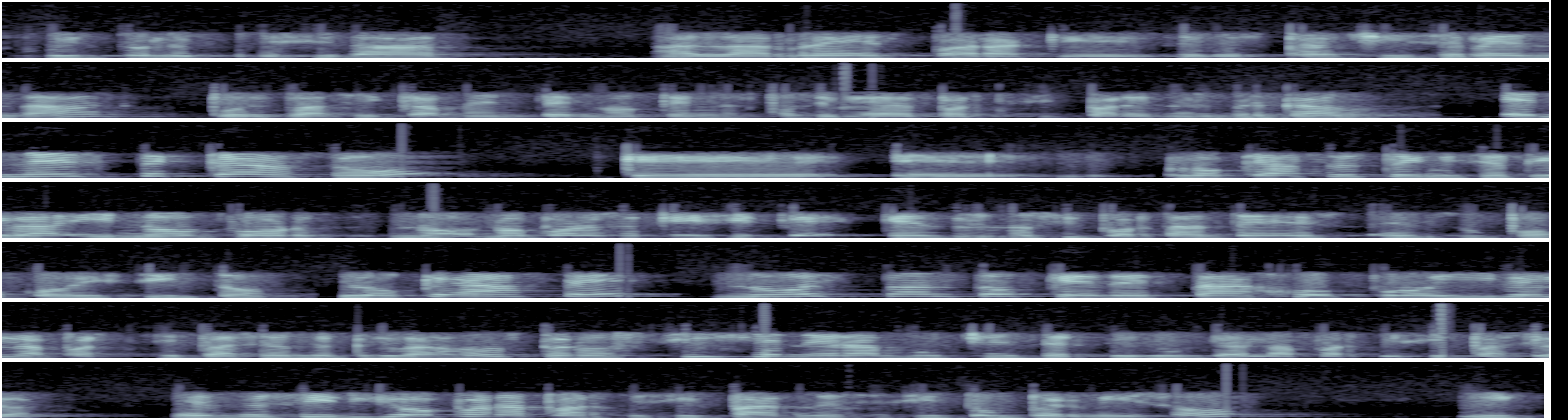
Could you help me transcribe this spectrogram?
subir tu electricidad a la red para que se despache y se venda, pues básicamente no tienes posibilidad de participar en el mercado. En este caso, que eh, lo que hace esta iniciativa y no por no, por eso quiere decir que, es menos importante es, es, un poco distinto lo que hace no es tanto que de tajo prohíbe la participación de privados pero sí genera mucha incertidumbre en la participación es decir yo para participar necesito un permiso y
